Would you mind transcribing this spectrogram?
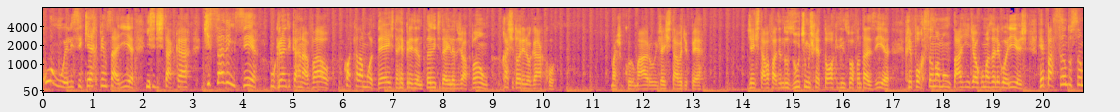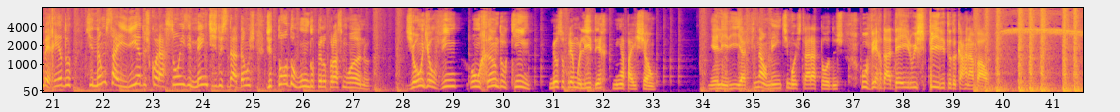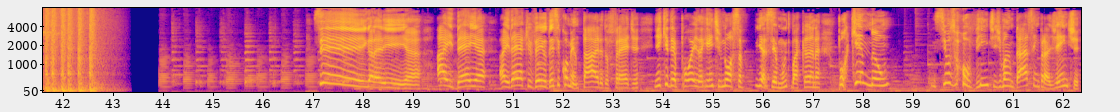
Como ele sequer pensaria em se destacar, quiçá vencer o grande carnaval com aquela modesta representante da ilha do Japão, Hashidori Nogako? Mas Kurumaru já estava de pé já estava fazendo os últimos retoques em sua fantasia, reforçando a montagem de algumas alegorias, repassando o samba enredo que não sairia dos corações e mentes dos cidadãos de todo o mundo pelo próximo ano. De onde eu vim, honrando o Kim, meu supremo líder, minha paixão. E ele iria finalmente mostrar a todos o verdadeiro espírito do carnaval. Sim, galerinha! A ideia, a ideia que veio desse comentário do Fred e que depois a gente, nossa, ia ser muito bacana. Por que não? Se os ouvintes mandassem pra gente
